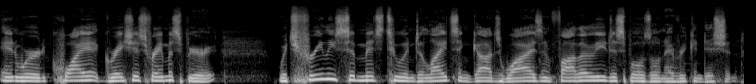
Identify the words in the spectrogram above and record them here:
inward, quiet, gracious frame of spirit which freely submits to and delights in God's wise and fatherly disposal in every condition.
